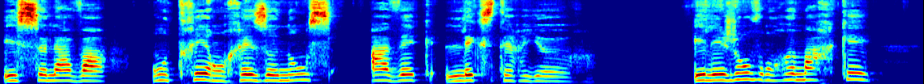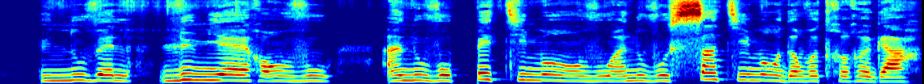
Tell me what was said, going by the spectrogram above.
Et cela va entrer en résonance avec l'extérieur. Et les gens vont remarquer une nouvelle lumière en vous, un nouveau pétiment en vous, un nouveau sentiment dans votre regard,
